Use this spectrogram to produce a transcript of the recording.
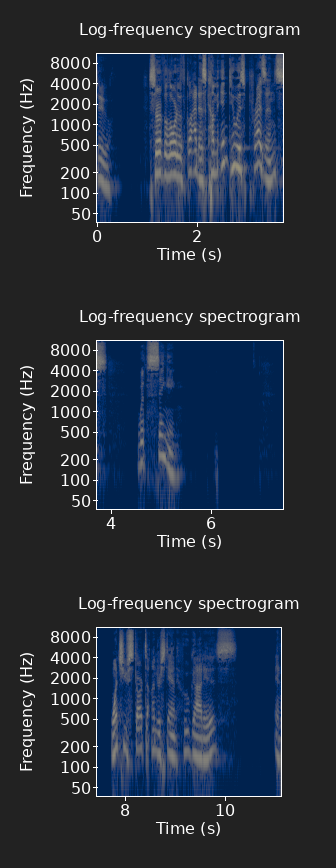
2. Serve the Lord with gladness. Come into his presence with singing. once you start to understand who God is and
